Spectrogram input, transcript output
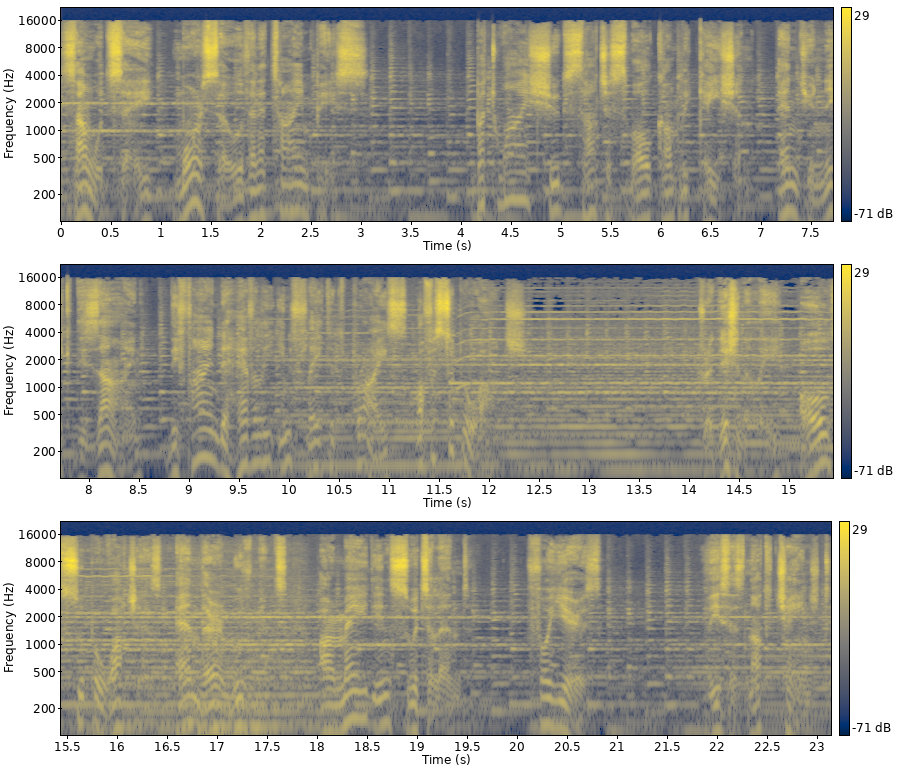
some would say more so than a timepiece. But why should such a small complication and unique design define the heavily inflated price of a superwatch? Traditionally, all superwatches and their movements are made in Switzerland. For years, this has not changed.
